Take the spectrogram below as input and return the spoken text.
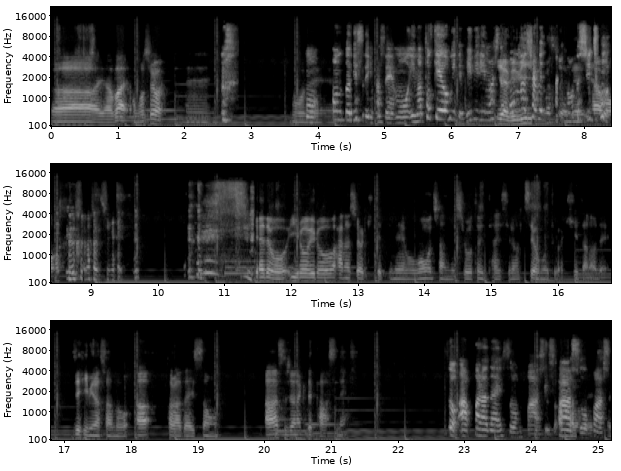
ああやばい面白い、うん、もうもうね本当にすいません。もう今時計を見てビビりました。こんなビビり喋ってたの私と思って。いやでもいろいろ話を聞けてねもうももちゃんの仕事に対する熱い思いとか聞けたのでぜひ皆さんのあパラダイスオンアースじゃなくてパースねそう、あ、パラダイスオンパース。そうアースをパース。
